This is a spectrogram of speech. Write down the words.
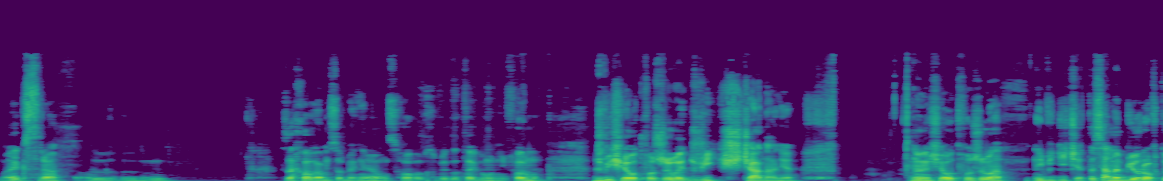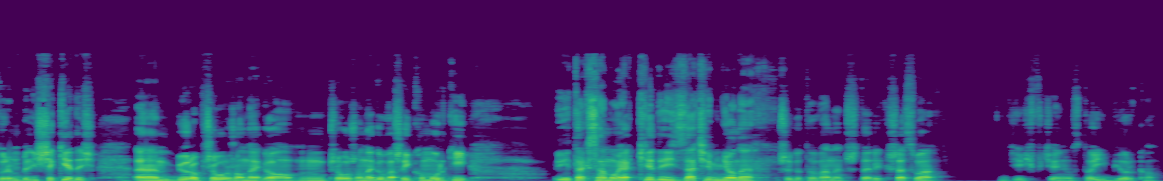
No ekstra. Zachowam sobie, nie? On schował sobie do tego uniformu. Drzwi się otworzyły, drzwi, ściana, nie? się otworzyła i widzicie te same biuro, w którym byliście kiedyś. Biuro przełożonego, mm, przełożonego waszej komórki. I tak samo jak kiedyś zaciemnione, przygotowane cztery krzesła. Gdzieś w cieniu stoi biurko.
